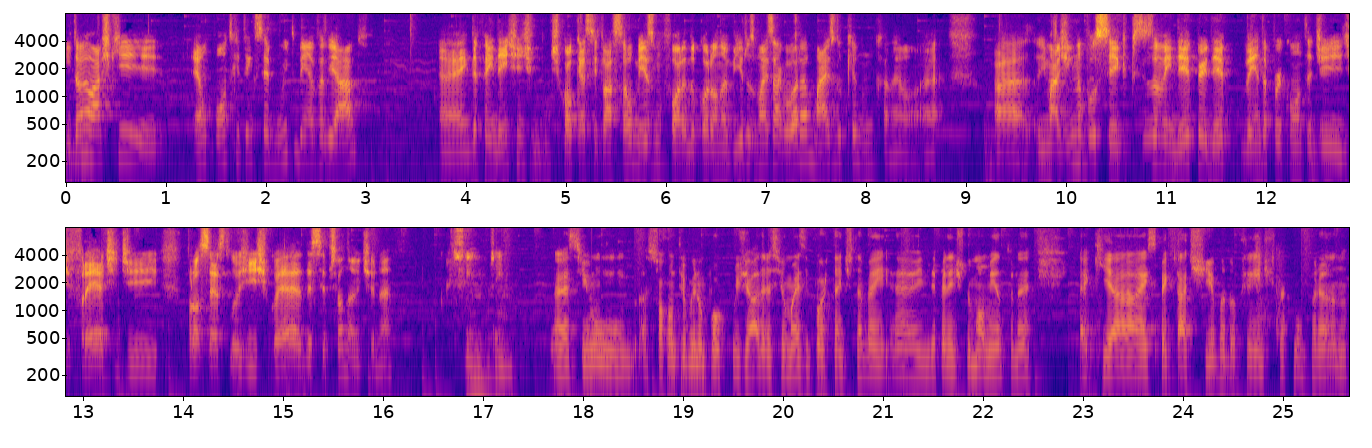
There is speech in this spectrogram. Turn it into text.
Então eu acho que é um ponto que tem que ser muito bem avaliado, é, independente de, de, qualquer situação, mesmo fora do coronavírus, mas agora mais do que nunca, né? É, a, imagina você que precisa vender, perder venda por conta de, de frete, de processo logístico, é decepcionante, né? Sim, sim. É, assim, um, só contribuindo um pouco com o Jader, assim, o mais importante também, é, independente do momento, né, é que a expectativa do cliente que está comprando,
